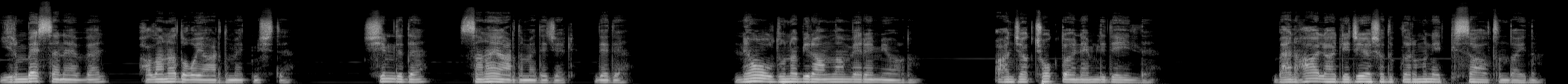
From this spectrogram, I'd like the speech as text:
25 sene evvel halana da o yardım etmişti. Şimdi de sana yardım edecek, dedi. Ne olduğuna bir anlam veremiyordum. Ancak çok da önemli değildi. Ben hala gece yaşadıklarımın etkisi altındaydım.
